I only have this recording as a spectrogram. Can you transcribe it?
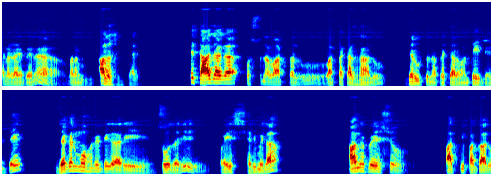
అన్న దానిపైన మనం ఆలోచించాలి. తాజాగా వస్తున్న వార్తలు వార్తా కథనాలు జరుగుతున్న ప్రచారం అంతా ఏంటంటే జగన్మోహన్ రెడ్డి గారి సోదరి వైఎస్ షర్మిల ఆంధ్రప్రదేశ్ పార్టీ పగ్గాలు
